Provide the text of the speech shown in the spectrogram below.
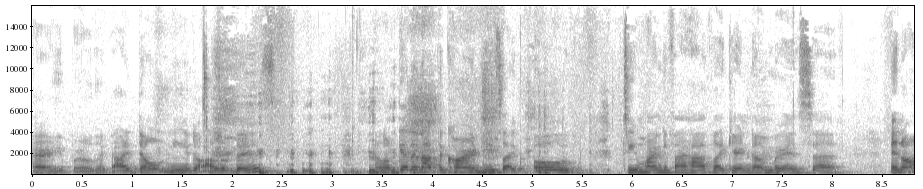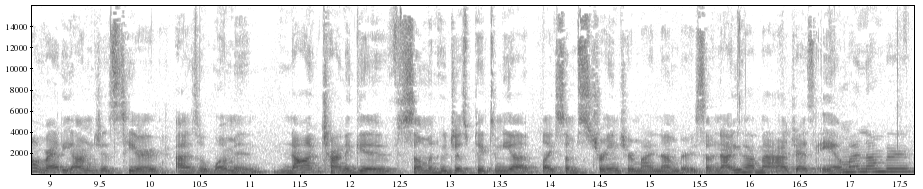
all right, bro, like I don't need all of this. And I'm getting out the car, and he's like, "Oh, do you mind if I have like your number and stuff?" And already, I'm just here as a woman, not trying to give someone who just picked me up, like some stranger, my number. So now you have my address and my number.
